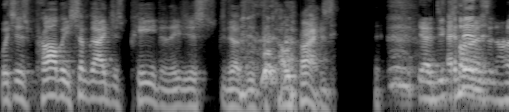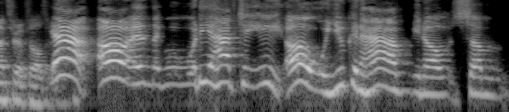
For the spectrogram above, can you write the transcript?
which is probably some guy just peed and they just you know colorized yeah, decolorize and, and run through a filter. Yeah. Oh, and like, well, what do you have to eat? Oh, well, you can have, you know, some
